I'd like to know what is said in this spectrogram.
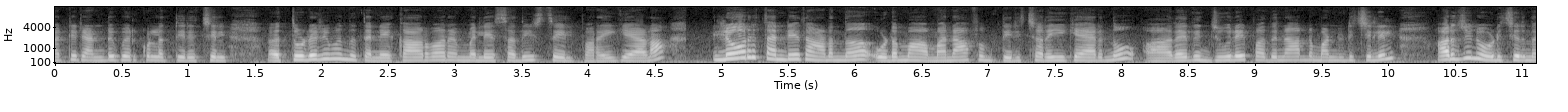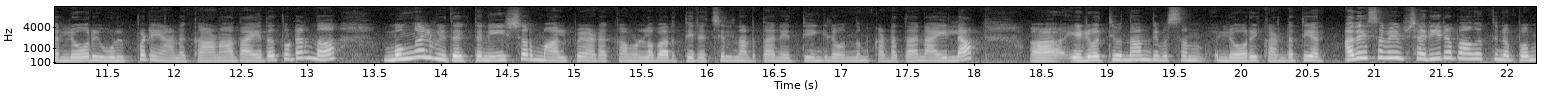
മറ്റ് രണ്ടുപേർക്കുള്ള തിരച്ചിൽ തുടരുമെന്ന് തന്നെ Karwar M L A Satish Sail പറയുകയാണ്. ലോറി തന്റേതാണെന്ന് ഉടമ മനാഫും തിരിച്ചറിയുകയായിരുന്നു. അതായത് ജൂലൈ പതിനാറിന് മണ്ണിടിച്ചിലിൽ അർജുൻ ഓടിച്ചിരുന്ന ലോറി ഉൾപ്പെടെയാണ് കാണാതായത്. തുടർന്ന് മുങ്ങൽ വിദഗ്ധൻ ഈശ്വർ മാൽപ്പെ അടക്കമുള്ളവർ തിരച്ചിൽ നടത്താൻ എത്തിയെങ്കിലും ഒന്നും കണ്ടെത്താനായില്ല. എഴുപത്തിയൊന്നാം ദിവസം ലോറി കണ്ടെത്തിയ അതേസമയം ശരീരഭാഗത്തിനൊപ്പം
